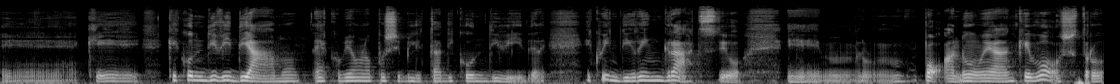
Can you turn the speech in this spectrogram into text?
Eh, che, che, condividiamo, ecco, abbiamo la possibilità di condividere e quindi ringrazio eh, un po' a nome anche vostro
